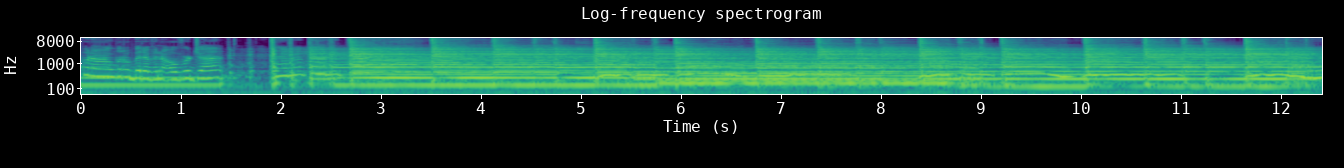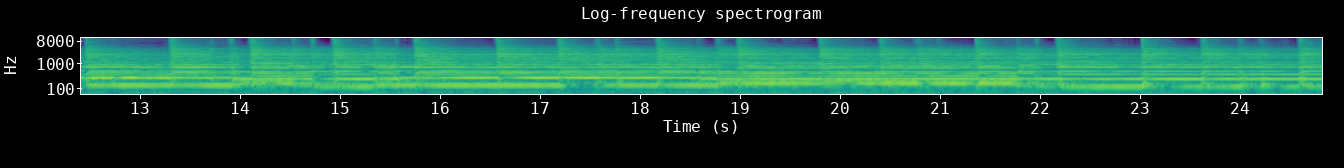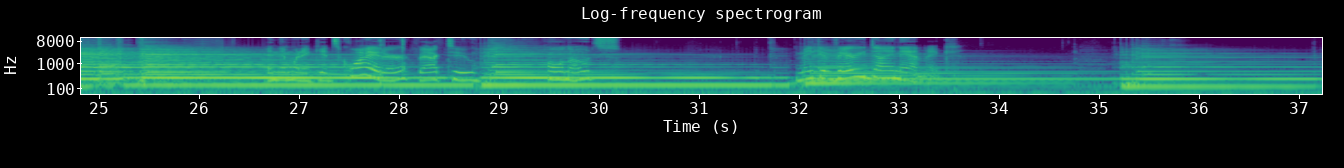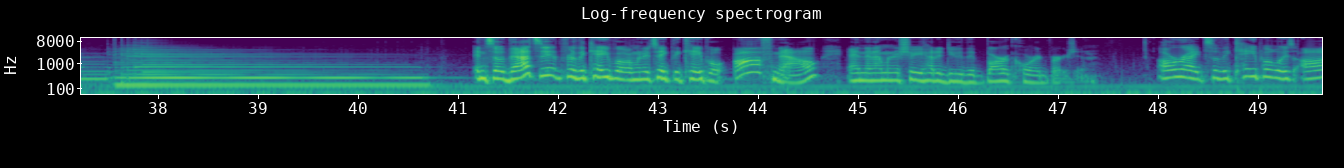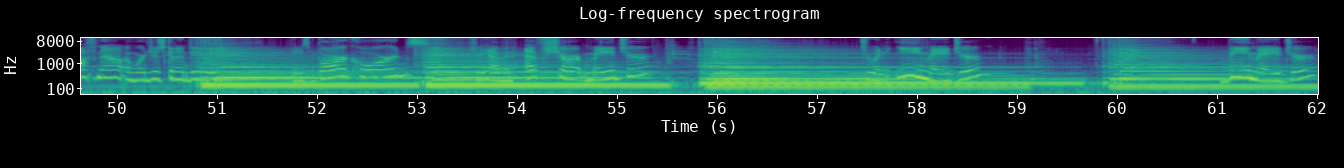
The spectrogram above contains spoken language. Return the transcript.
put on a little bit of an overdrive. Quieter, back to whole notes. Make it very dynamic. And so that's it for the capo. I'm going to take the capo off now, and then I'm going to show you how to do the bar chord version. All right, so the capo is off now, and we're just going to do these bar chords. So we have an F sharp major to an E major, B major,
